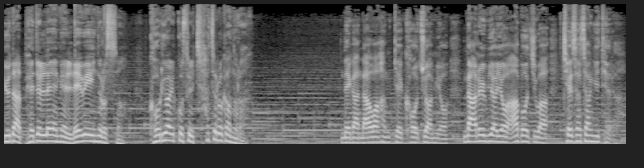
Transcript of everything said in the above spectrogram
유다 베들레헴의 레위인으로서 거류할 곳을 찾으러 가노라. 내가 나와 함께 거주하며 나를 위하여 아버지와 제사장이 되라.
